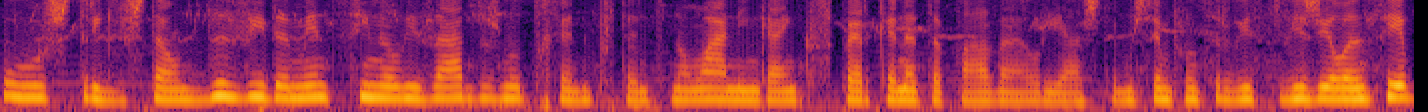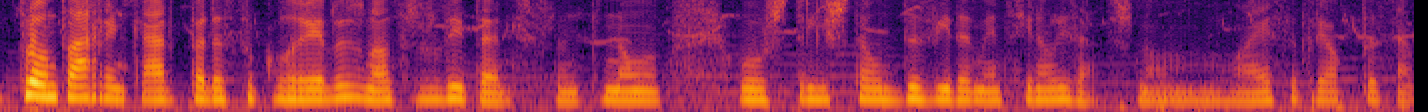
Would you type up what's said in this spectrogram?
Os trilhos estão devidamente sinalizados no terreno, portanto não há ninguém que se perca na tapada. Aliás, temos sempre um serviço de vigilância pronto a arrancar para socorrer os nossos visitantes. Portanto, não, os trilhos estão devidamente sinalizados, não, não há essa preocupação.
